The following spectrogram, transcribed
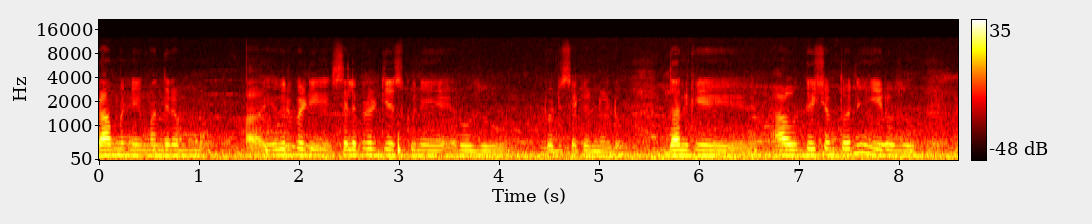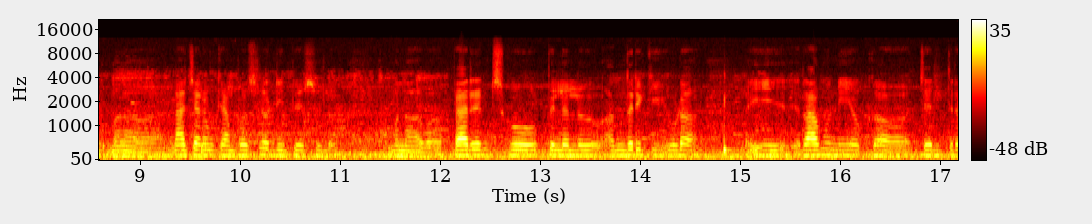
రాముని మందిరం ఎగురిపడి సెలబ్రేట్ చేసుకునే రోజు ట్వంటీ సెకండ్ నాడు. దానికి ఆ ఉద్దేశంతో ఈరోజు మన నాచారం క్యాంపస్లో డిపిఎస్లో మన పేరెంట్స్కు పిల్లలు అందరికీ కూడా ఈ రాముని యొక్క చరిత్ర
